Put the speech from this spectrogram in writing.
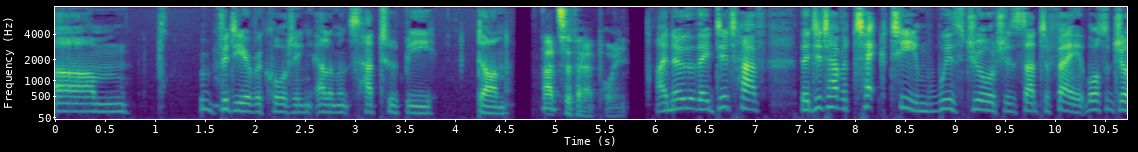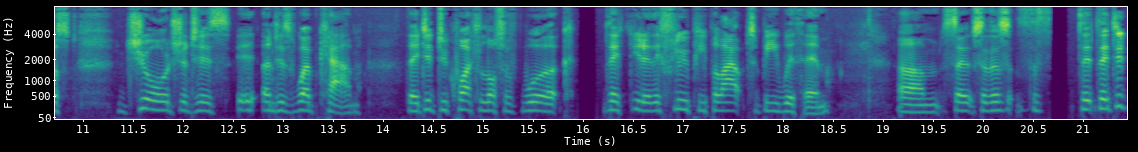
um, video recording elements had to be done. That's a fair point. I know that they did have they did have a tech team with George in Santa Fe. It wasn't just George and his and his webcam. They did do quite a lot of work. They you know they flew people out to be with him. Um, so so there's, there's they, they did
